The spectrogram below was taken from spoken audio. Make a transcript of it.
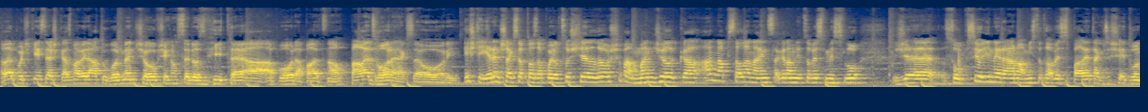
ale počkej si, až Kazma vydá tu one man show, všechno se dozvíte a, a pohoda, palec, na, palec hore, jak se hovorí. Ještě jeden člověk se do toho zapojil, což je Leošova manželka a napsala na Instagram něco ve smyslu, že jsou tři hodiny ráno a místo toho, aby spali, tak řeší tu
